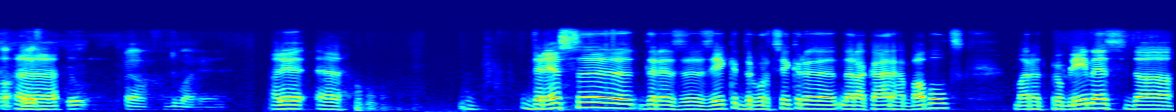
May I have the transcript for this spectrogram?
Is Eh. heel- Ja, doe maar. Allee, eh, er, is, eh, er, is, zeker, er wordt zeker naar elkaar gebabbeld. Maar het probleem is dat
